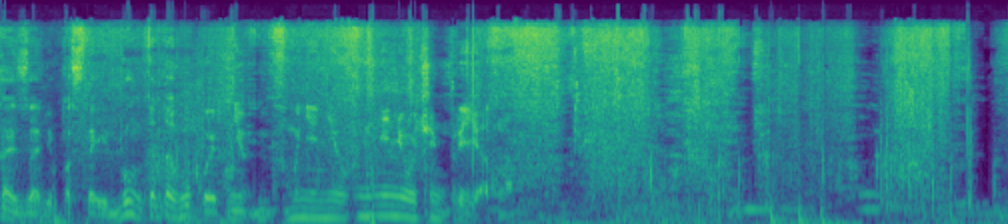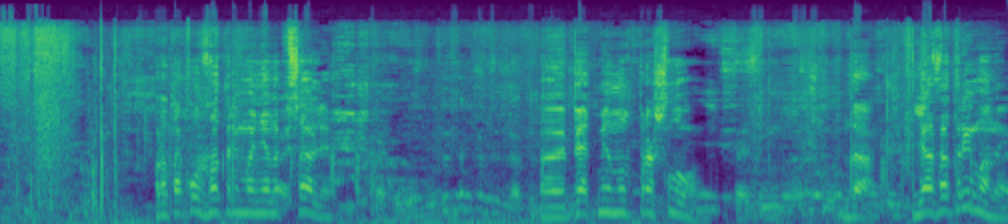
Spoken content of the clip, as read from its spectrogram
Хай сзади постоит. Вон, когда гупает, мне, мне, не, мне не очень приятно. Протокол затримання написали. П'ять минут пройшло. 5 минут пройшло. Да. Я затриманий.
